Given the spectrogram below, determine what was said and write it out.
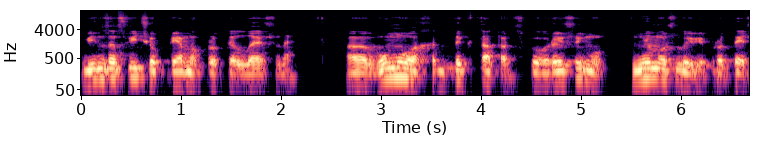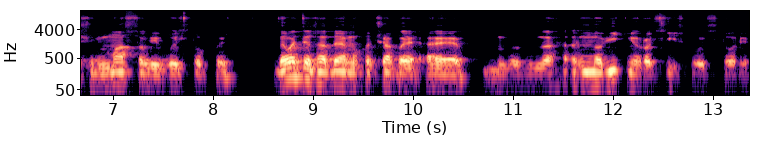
Він засвідчив прямо протилежне. Е, в умовах диктаторського режиму неможливі протестні масові виступи. Давайте згадаємо хоча б е, новітню російську історію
